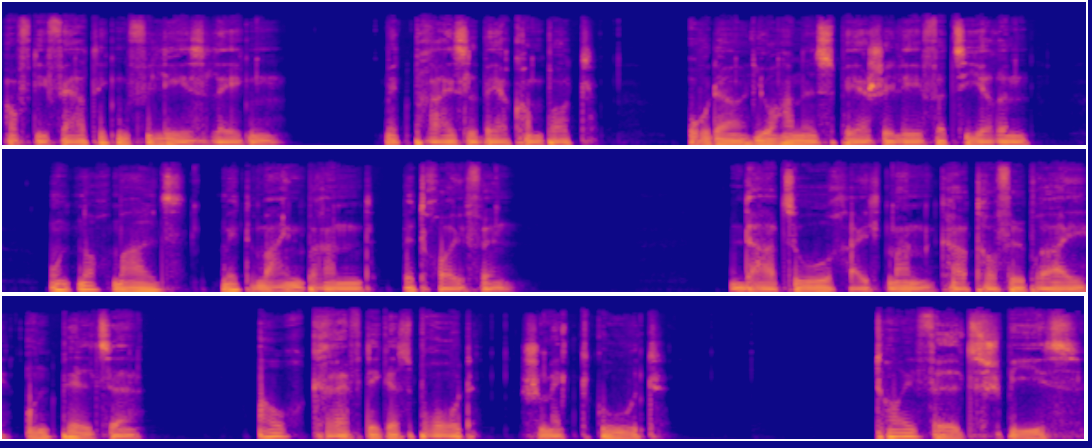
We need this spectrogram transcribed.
auf die fertigen Filets legen, mit Preiselbeerkompott oder Johannisbeergelee verzieren und nochmals mit Weinbrand beträufeln. Dazu reicht man Kartoffelbrei und Pilze. Auch kräftiges Brot schmeckt gut. Teufelsspieß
